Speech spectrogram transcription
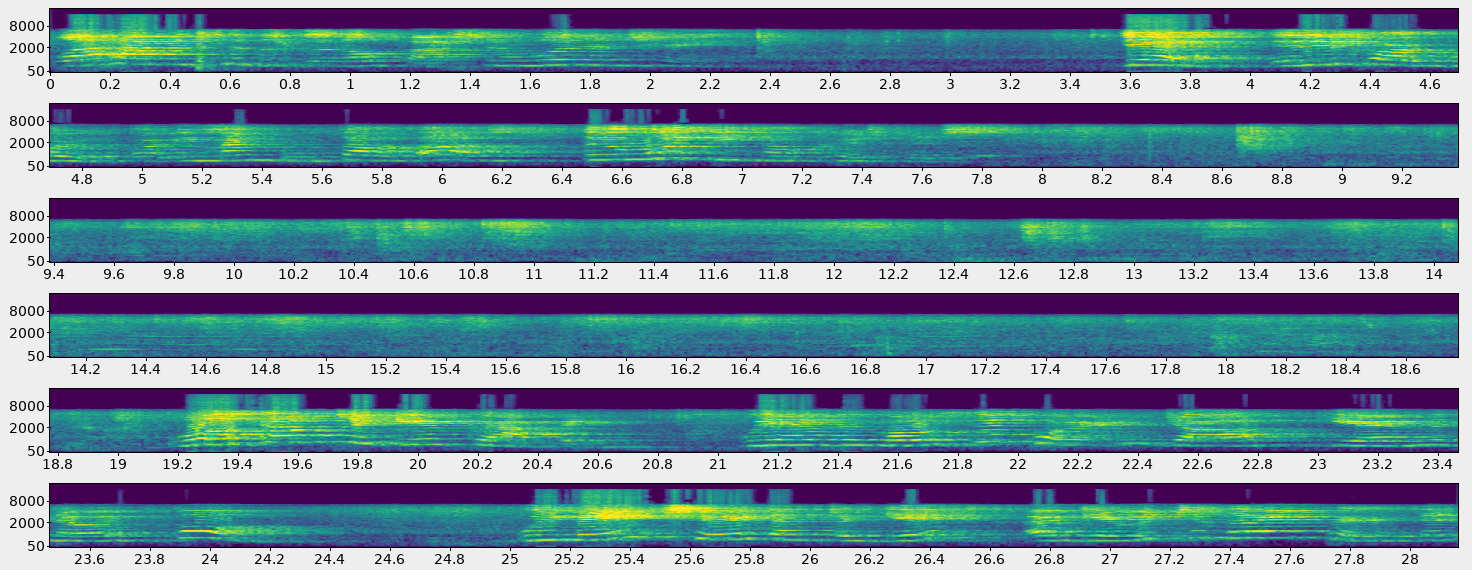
What happened to the good old-fashioned wooden train? Yes, it is hard work, but remember, without us, there would be no Christmas. Welcome to gift wrapping. We have the most important job here in the North Pole. We make sure that the gifts are given to the right person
